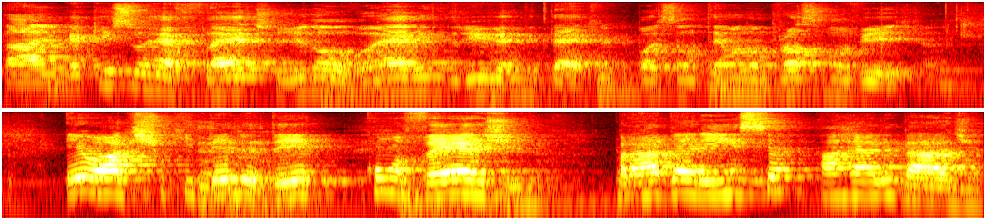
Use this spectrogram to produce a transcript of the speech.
Tá, e o que é que isso reflete, de novo, é Event Driven Architecture, que pode ser um tema no próximo vídeo? Eu acho que DDD converge para aderência à realidade.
